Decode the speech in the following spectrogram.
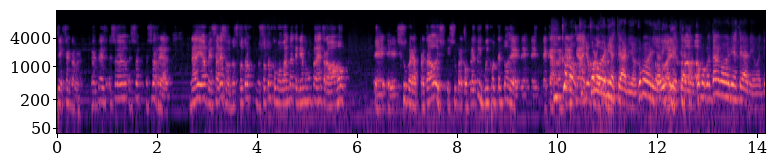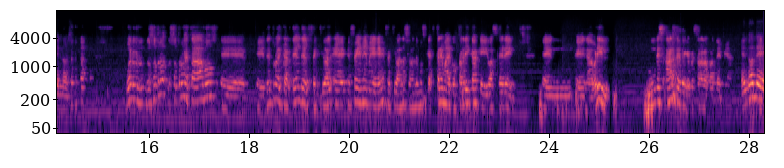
Sí, exactamente. Eso, eso, es real. Nadie iba a pensar eso. Nosotros, nosotros como banda teníamos un plan de trabajo eh, eh, súper apretado y, súper completo y muy contentos de, de, de, que cómo, este año. ¿Cómo venía este año? ¿Cómo venía, este año? ¿Cómo, contame cómo venía este año? bueno, nosotros, nosotros estábamos eh, eh, dentro del cartel del Festival FNME, Festival Nacional de Música Extrema de Costa Rica, que iba a ser en, en, en abril, un mes antes de que empezara la pandemia. ¿En dónde era?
